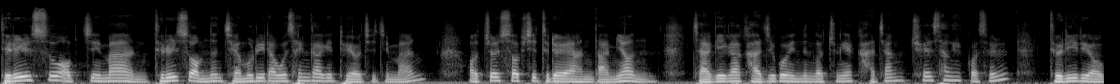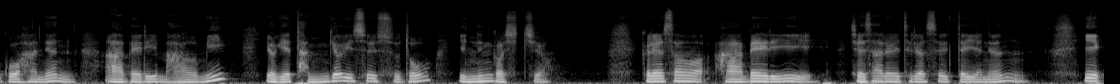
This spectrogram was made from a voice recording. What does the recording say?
드릴 수 없지만 드릴 수 없는 재물이라고 생각이 되어지지만 어쩔 수 없이 드려야 한다면 자기가 가지고 있는 것 중에 가장 최상의 것을 드리려고 하는 아벨이 마음이 여기에 담겨 있을 수도 있는 것이지요. 그래서 아벨이 제사를 드렸을 때에는 이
